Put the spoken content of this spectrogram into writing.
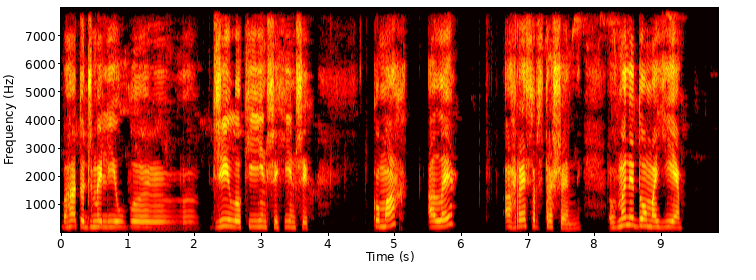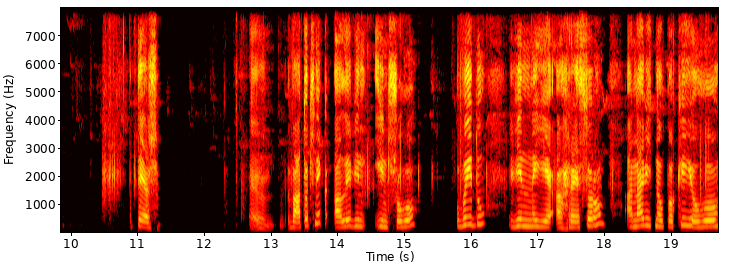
Багато джмелів, е, бджілок і інших інших комах, але агресор страшенний. В мене вдома є теж е, ваточник, але він іншого виду. Він не є агресором, а навіть навпаки його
